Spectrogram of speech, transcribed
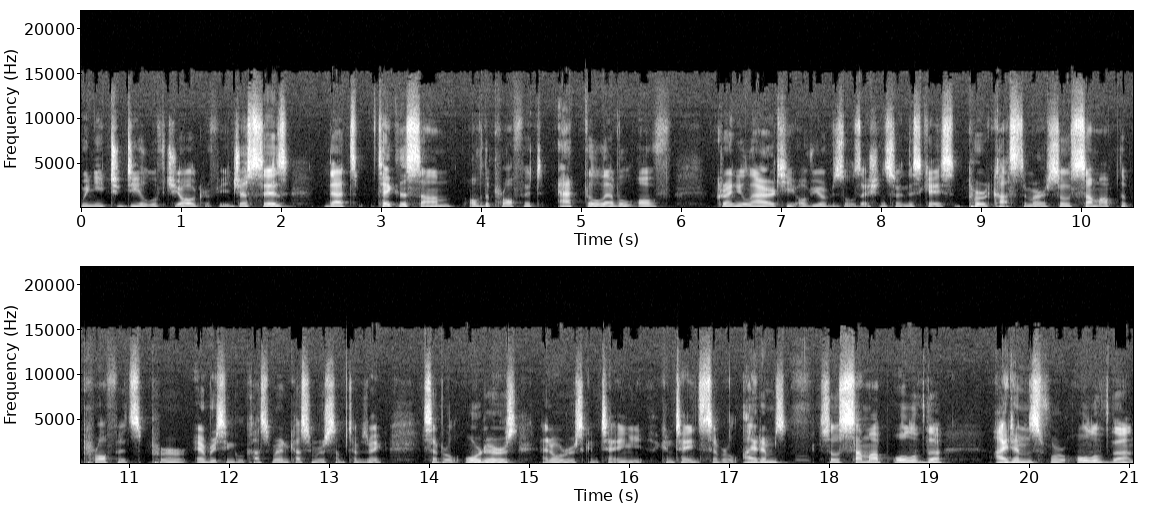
we need to deal with geography. It just says that take the sum of the profit at the level of granularity of your visualization. So in this case, per customer. So sum up the profits per every single customer. And customers sometimes make several orders, and orders contain contain several items. So sum up all of the items for all of the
